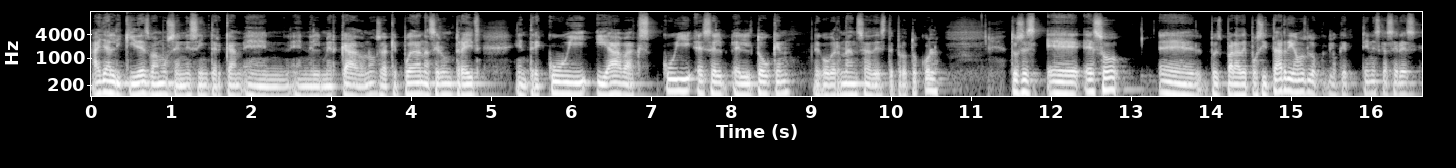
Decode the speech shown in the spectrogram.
haya liquidez, vamos, en ese intercambio, en, en, el mercado, ¿no? O sea, que puedan hacer un trade entre QI y AVAX. QI es el, el token de gobernanza de este protocolo. Entonces, eh, eso, eh, pues para depositar, digamos, lo, lo que tienes que hacer es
